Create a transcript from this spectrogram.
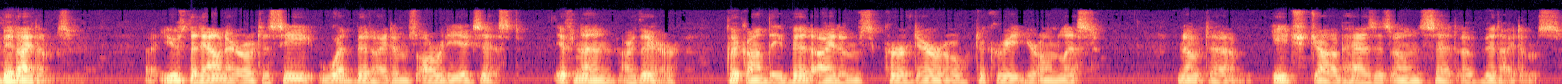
Bid items. Uh, use the down arrow to see what bid items already exist. If none are there, click on the bid items curved arrow to create your own list. Note, uh, each job has its own set of bid items.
